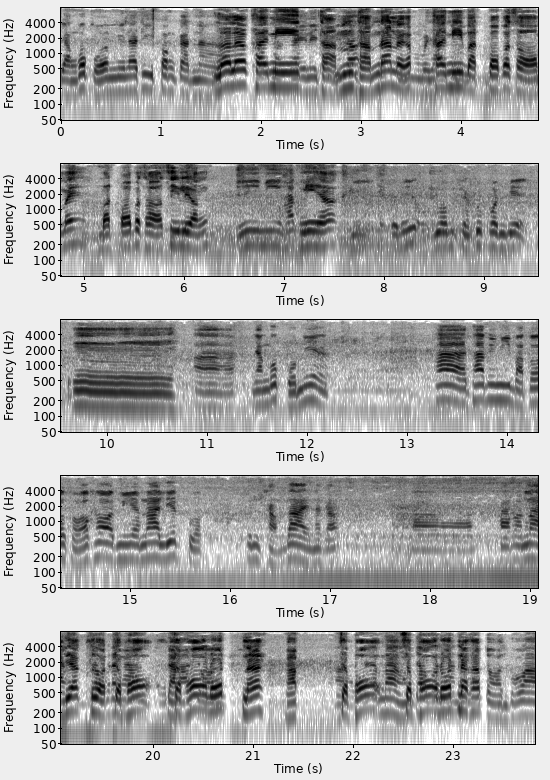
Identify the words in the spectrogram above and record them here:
อย่างพวกผมมีหน้าที่ป้องกันนะ แล้วแล้วใครมีในชีวิตถามและถามท่านหน่อยครับประชาชนใครมีบัตรปปสไหมบัตรปปสสีเหลือง มีมีครับมีฮะ มีตัวนี้รวมเกือบทุกคนพี่ อืม อ่าอย่างพวกผมเนี่ย ถ้าถ้าไม่มีบัตรปสก็มีอำนาจเรียกตรวจคนขับได้นะครับอ่าตามอำนาจเรียกตรวจเฉพาะจรเฉพาะรถนะ ครับเฉพาะอำนจของเฉพาะรถนะครับเจ้าพกงาจาจเพราะว่า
